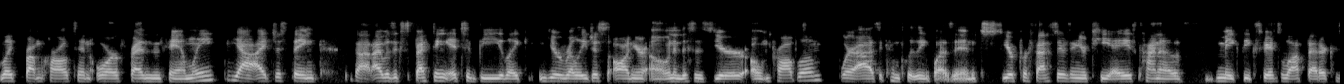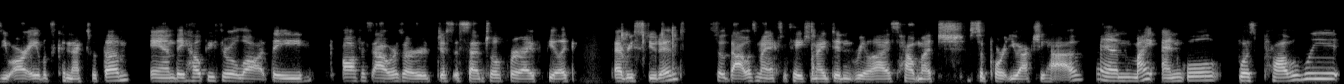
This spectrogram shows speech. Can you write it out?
like from Carleton or friends and family. Yeah, I just think that I was expecting it to be like you're really just on your own and this is your own problem, whereas it completely wasn't. Your professors and your TAs kind of make the experience a lot better because you are able to connect with them and they help you through a lot. They office hours are just essential for I feel like every student so that was my expectation. I didn't realize how much support you actually have. And my end goal was probably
